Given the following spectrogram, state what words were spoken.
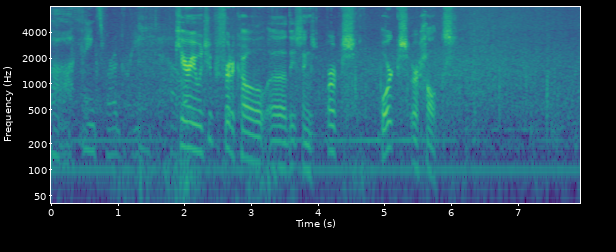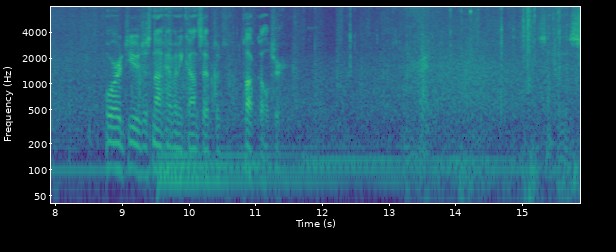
Oh, thanks for agreeing to help. Curie, would you prefer to call uh, these things orcs, orcs or hulks? Or do you just not have any concept of pop culture? Alright. Something's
